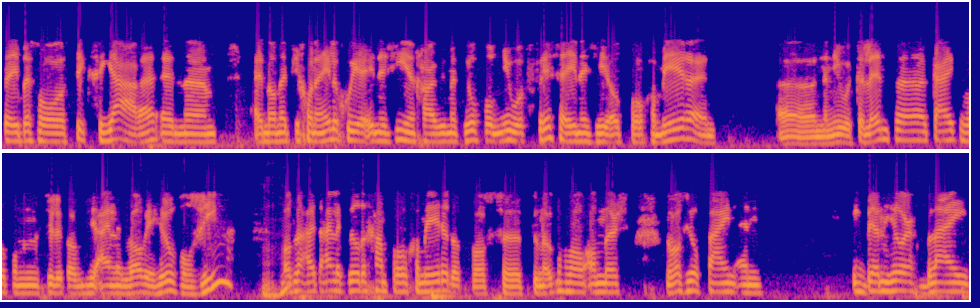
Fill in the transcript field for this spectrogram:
twee best wel fikse jaren. En, ehm, en dan heb je gewoon een hele goede energie. En ga je met heel veel nieuwe, frisse energie ook programmeren. En naar nieuwe talenten kijken. We konden natuurlijk ook nu eindelijk wel weer heel veel zien. mhm. Wat we uiteindelijk wilden gaan programmeren. Dat was eh, toen ook nog wel anders. Dat was heel fijn. En ik ben heel erg blij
